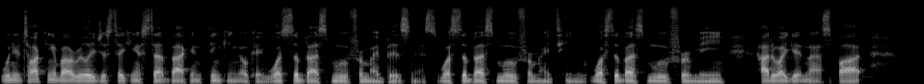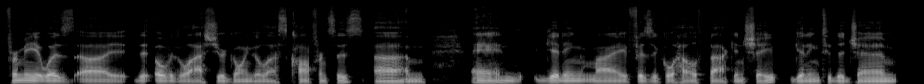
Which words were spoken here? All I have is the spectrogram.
when you're talking about really just taking a step back and thinking, okay, what's the best move for my business? What's the best move for my team? What's the best move for me? How do I get in that spot? For me, it was uh, over the last year going to less conferences um, and getting my physical health back in shape, getting to the gym,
